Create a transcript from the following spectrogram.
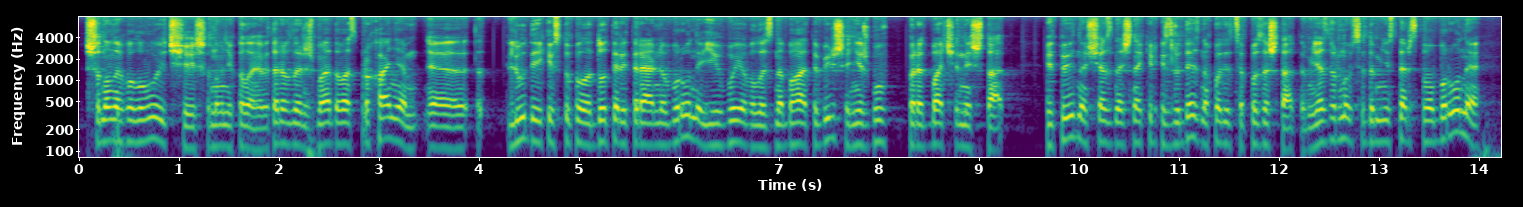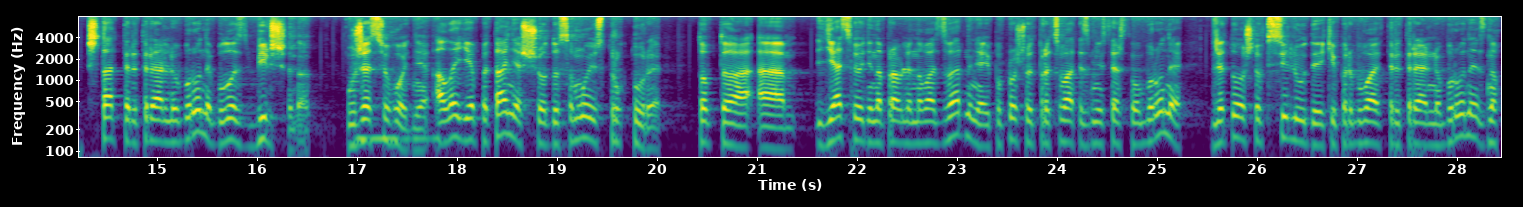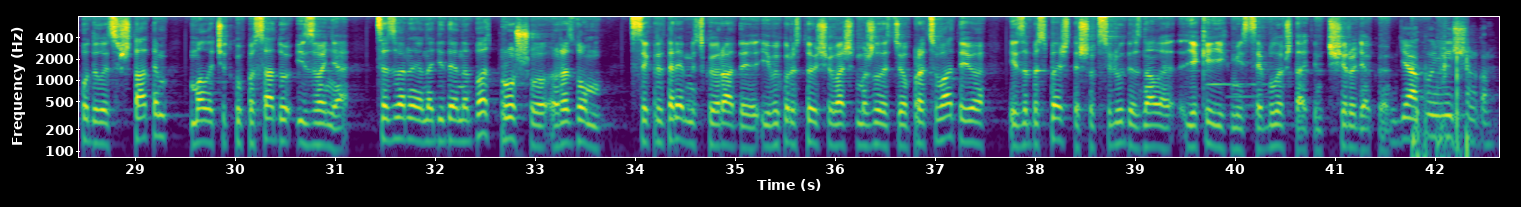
Шановний головуючий, шановні колеги, Віталій Володимирович, маю до вас прохання. Е, Люди, які вступили до територіальної оборони, їх виявилось набагато більше, ніж був передбачений штат. Відповідно, ще значна кількість людей знаходиться поза штатом. Я звернувся до Міністерства оборони. Штат територіальної оборони було збільшено уже сьогодні, але є питання щодо самої структури. Тобто е, я сьогодні направлю на вас звернення і попрошу відпрацювати з Міністерством оборони для того, щоб всі люди, які перебувають в територіальній обороні, знаходились в штатом, мали чітку посаду і звання. Це звернення надійде над вас. Прошу разом секретарем міської ради і використовуючи ваші можливості опрацювати його і забезпечити, щоб всі люди знали, яке їх місце і були в штаті. Щиро дякую. Дякую, Міщенко.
